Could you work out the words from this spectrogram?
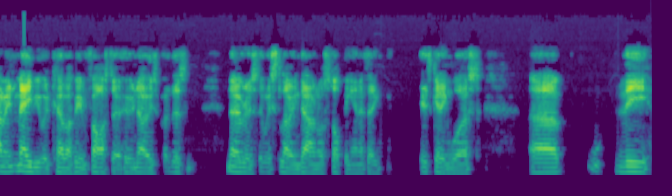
I mean, maybe it would come up even faster. Who knows? But there's no evidence that we're slowing down or stopping anything. It's getting worse. Uh, the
